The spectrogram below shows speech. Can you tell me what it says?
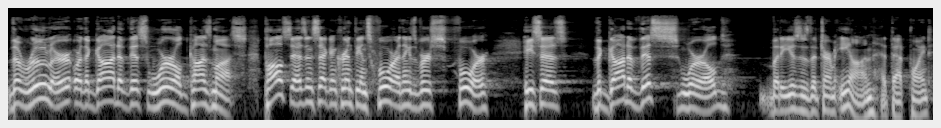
the ruler or the God of this world, cosmos. Paul says in 2 Corinthians 4, I think it's verse 4, he says, the God of this world, but he uses the term eon at that point,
